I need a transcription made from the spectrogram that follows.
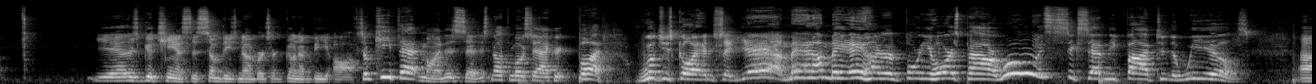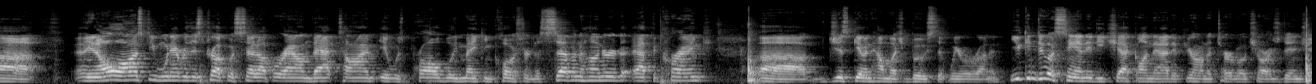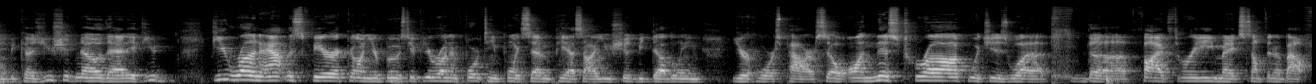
yeah, there's a good chance that some of these numbers are going to be off. So keep that in mind. As I said, it's not the most accurate, but we'll just go ahead and say, yeah, man, I made 840 horsepower. Woo, it's 675 to the wheels. Uh, in all honesty, whenever this truck was set up around that time, it was probably making closer to 700 at the crank. Uh, just given how much boost that we were running. You can do a sanity check on that if you're on a turbocharged engine because you should know that if you if you run atmospheric on your boost, if you're running 14.7 psi, you should be doubling your horsepower. So on this truck, which is what the 5.3 makes something about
